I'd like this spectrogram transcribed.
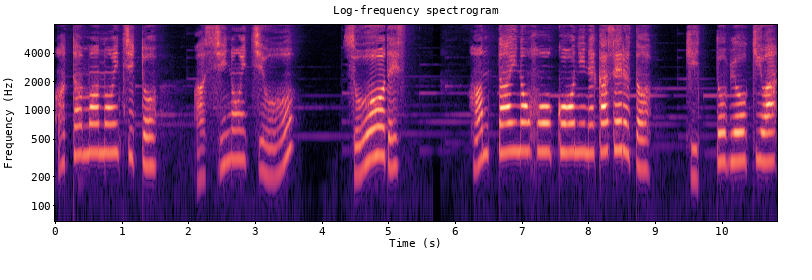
頭の位置と足の位置を？そうです。反対の方向に寝かせると、きっと病気は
